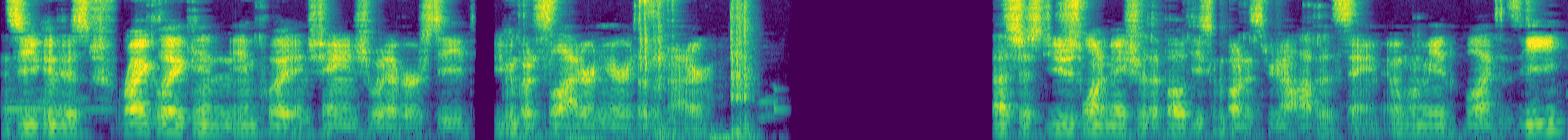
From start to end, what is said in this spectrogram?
And so you can just right click and input and change whatever seed. You can put a slider in here, it doesn't matter. That's just, you just want to make sure that both these components do not have the same. And when we to Z,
